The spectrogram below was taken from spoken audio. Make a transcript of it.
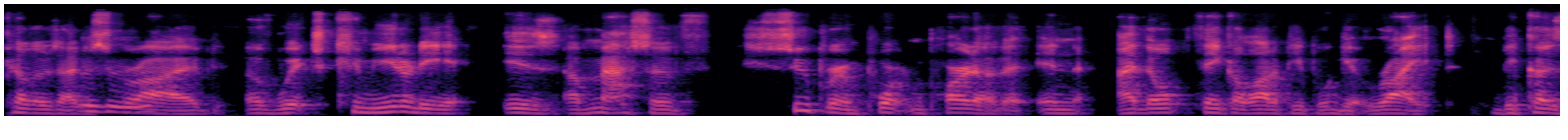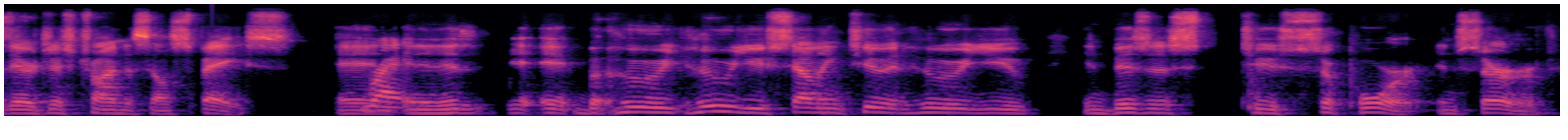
pillars I mm-hmm. described, of which community is a massive, super important part of it. And I don't think a lot of people get right because they're just trying to sell space. And, right. and it is, it, it, but who who are you selling to, and who are you in business to support and serve?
